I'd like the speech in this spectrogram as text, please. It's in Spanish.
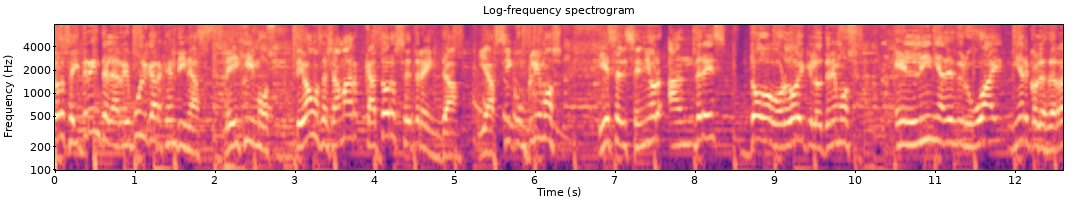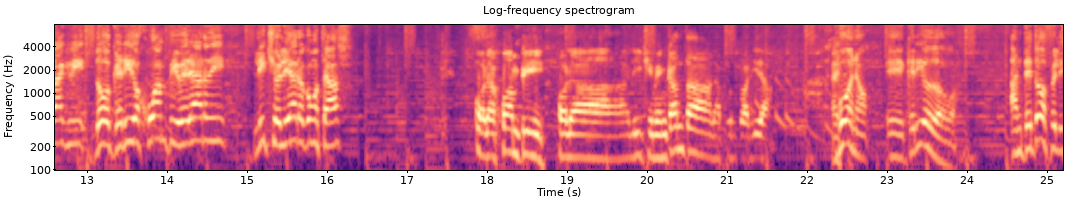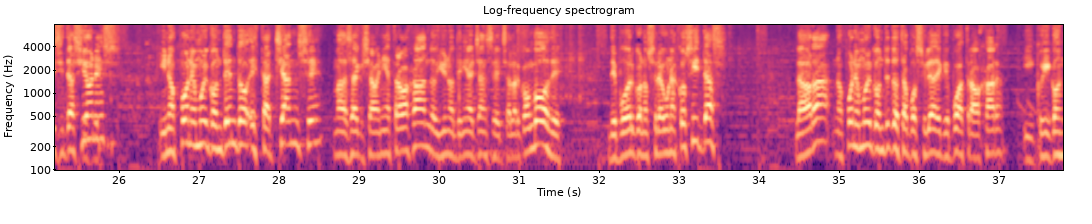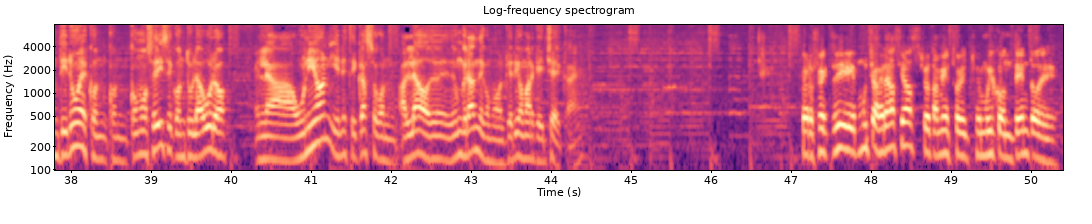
14 y 30 en la República Argentina. Le dijimos, te vamos a llamar 14.30. Y así cumplimos. Y es el señor Andrés Dogo Bordoy que lo tenemos en línea desde Uruguay. Miércoles de rugby. Dogo querido Juan Berardi. Licho Learo, ¿cómo estás? Hola Juanpi, hola Lichi, me encanta la puntualidad. Bueno, eh, querido Dogo, ante todo felicitaciones y nos pone muy contento esta chance, más allá que ya venías trabajando y uno tenía chance de charlar con vos, de, de poder conocer algunas cositas. La verdad, nos pone muy contento esta posibilidad de que puedas trabajar y que continúes con, como se dice, con tu laburo en la Unión y en este caso con al lado de, un grande como el querido Marque Checa. ¿eh? Perfecto, sí, muchas gracias. Yo también estoy, estoy muy contento de,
